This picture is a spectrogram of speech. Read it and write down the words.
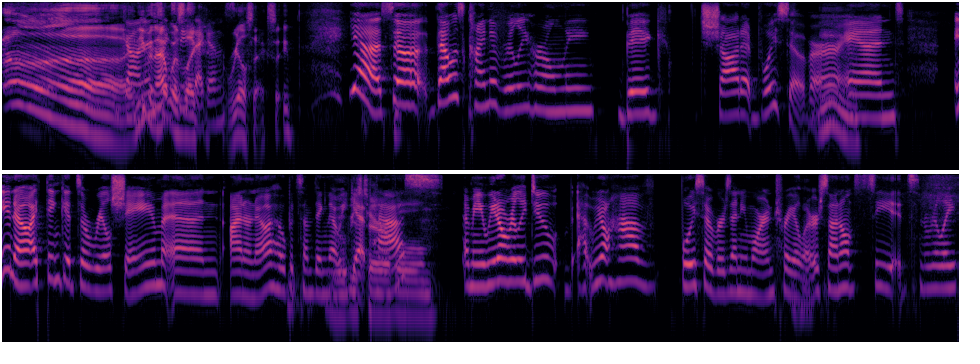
Uh, Gone and even that was like seconds. real sexy. Yeah, so that was kind of really her only big shot at voiceover. Mm. And, you know, I think it's a real shame. And I don't know. I hope it's something that we get terrible. past. I mean, we don't really do, we don't have voiceovers anymore in trailers. So I don't see it's really,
